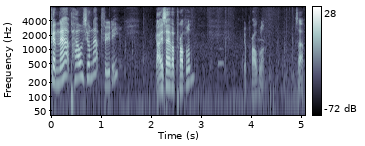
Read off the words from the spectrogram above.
Took a nap. How was your nap, Foodie? Guys, I have a problem. Your problem. What's up?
